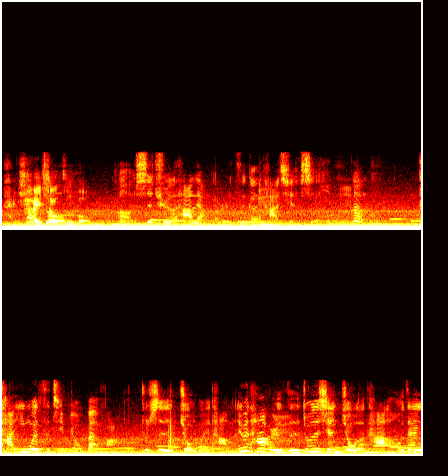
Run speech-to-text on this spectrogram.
海啸海啸之后，呃，失去了他两个儿子跟他先生。那他因为自己没有办法就是救回他们，因为他儿子就是先救了他，然后再。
